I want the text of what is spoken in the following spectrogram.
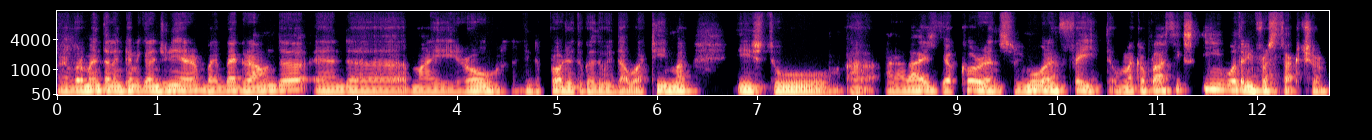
an environmental and chemical engineer by background, uh, and uh, my role in the project together with our team is to uh, analyze the occurrence, removal, and fate of microplastics in water infrastructure.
